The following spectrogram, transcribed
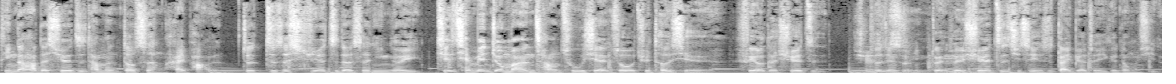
听到他的靴子，他们都是很害怕的，就只是靴子的声音而已。其实前面就蛮常出现说去特写 Phil 的靴子这件事情，对，所以靴子其实也是代表着一个东西的。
